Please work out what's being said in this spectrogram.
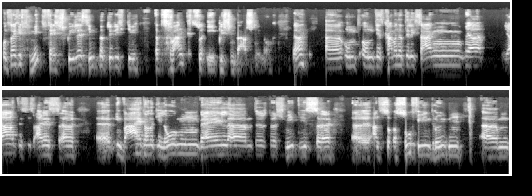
Und solche Schmidt-Festspiele sind natürlich die, der Zwang zur epischen Darstellung. Ja? Äh, und, und jetzt kann man natürlich sagen, ja, ja das ist alles, äh, äh in Wahrheit hat er gelogen, weil äh, der, der, Schmidt ist äh, äh, so, aus so vielen Gründen ähm,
